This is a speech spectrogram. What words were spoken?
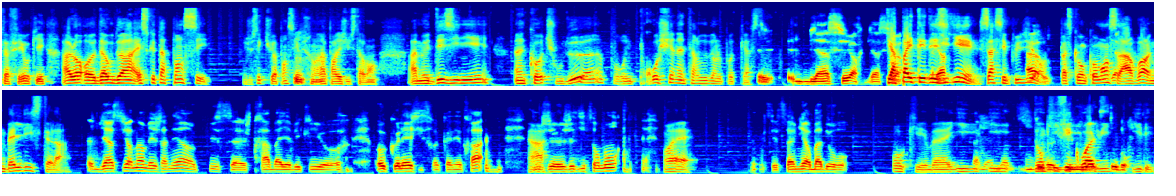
à fait, ok. Alors, Daouda, est-ce que tu as pensé, je sais que tu as pensé, mmh. puisqu'on en a parlé juste avant, à me désigner un coach ou deux hein, pour une prochaine interview dans le podcast? Bien sûr, bien sûr. Qui n'a pas été désigné, ça c'est plus dur, ah parce qu'on commence à avoir une belle liste là. Bien sûr, non, mais j'en ai un. En plus, euh, je travaille avec lui au, collège, il se reconnaîtra. Ah. Je, dis son nom. Ouais. C'est Samir Badoro. Ok, ben, il, donc il fait quoi lui? Il est...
